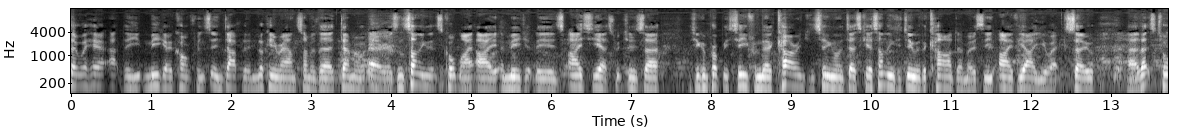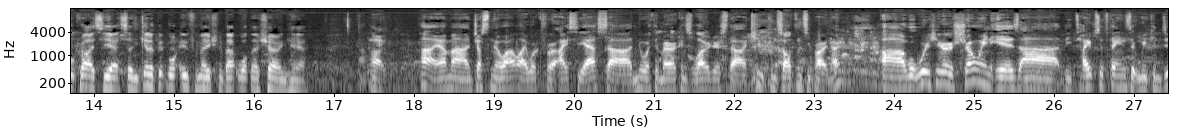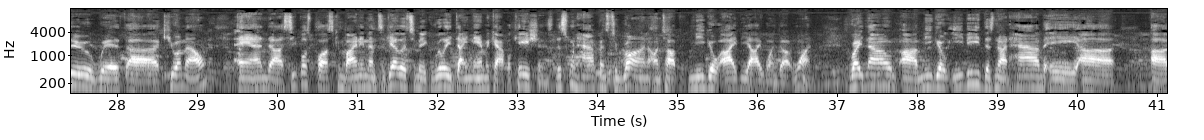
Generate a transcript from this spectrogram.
So we're here at the MeeGo conference in Dublin, looking around some of the demo areas, and something that's caught my eye immediately is ICS, which is, uh, as you can probably see from the car engine sitting on the desk here, something to do with the car demos, the IVI UX. So uh, let's talk to ICS and get a bit more information about what they're showing here. Hi. Hi, I'm uh, Justin Noel. I work for ICS, uh, North America's largest uh, Qt consultancy partner. Uh, what we're here showing is uh, the types of things that we can do with uh, QML and C++, combining them together to make really dynamic applications. This one happens to run on top of MeeGo IVI 1.1. Right now, MeeGo Eevee does not have a uh,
